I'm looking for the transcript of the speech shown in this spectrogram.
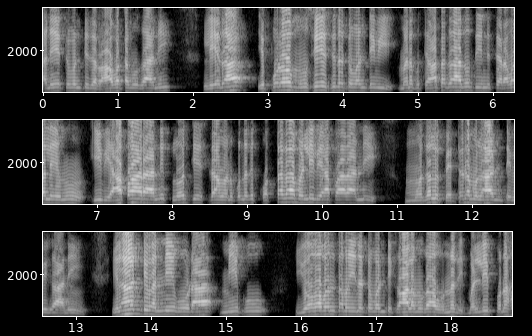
అనేటువంటిది రావటము కానీ లేదా ఎప్పుడో మూసేసినటువంటివి మనకు చేత కాదు దీన్ని తెరవలేము ఈ వ్యాపారాన్ని క్లోజ్ చేసిదాం అనుకున్నది కొత్తగా మళ్ళీ వ్యాపారాన్ని మొదలు పెట్టడం లాంటివి కానీ ఇలాంటివన్నీ కూడా మీకు యోగవంతమైనటువంటి కాలముగా ఉన్నది. మళ్ళీ పునః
